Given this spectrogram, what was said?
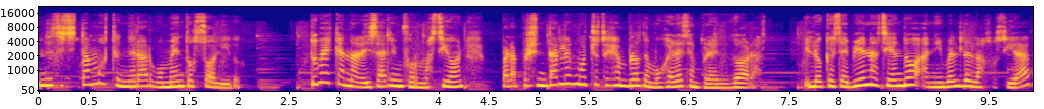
necesitamos tener argumentos sólidos. Tuve que analizar información para presentarles muchos ejemplos de mujeres emprendedoras y lo que se viene haciendo a nivel de la sociedad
